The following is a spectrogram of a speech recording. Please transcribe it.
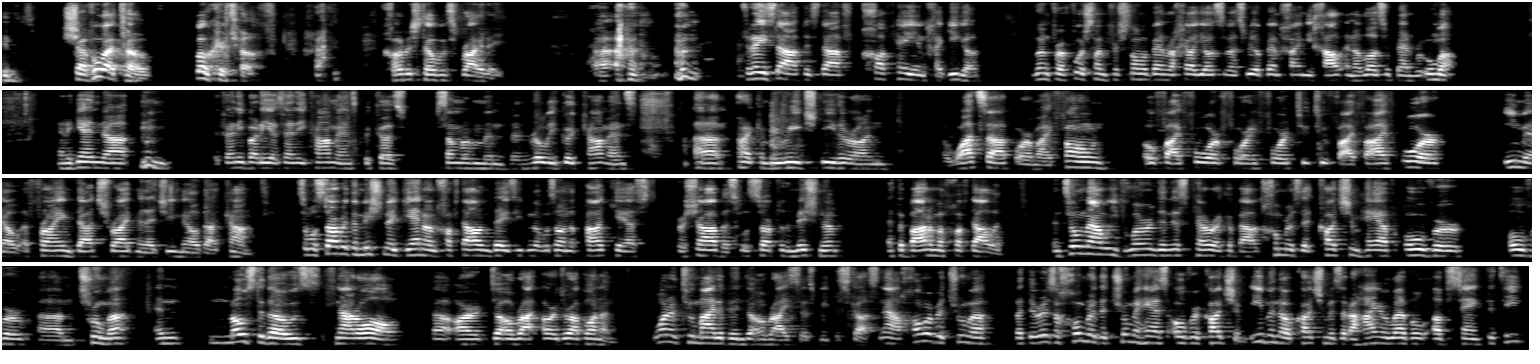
Shavua Tov, Boker Tov. Chodesh Tov was Friday. Uh, today's daf is daf Chav Hey in Chagiga. Learn for a first time for Shlomo ben Rachel Yosef Asriel ben Chaim Michal and Elazar ben Reuma. And again, uh, if anybody has any comments, because some of them have been really good comments, uh, I can be reached either on WhatsApp or my phone, 054 484 2255, or email ephraim.schreibman at gmail.com. So we'll start with the Mishnah again on Chavdalim days, even though it was on the podcast for Shabbos. We'll start for the Mishnah at the bottom of Chavdalim. Until now, we've learned in this parak about chumras that Kachim have over, over um, Truma, and most of those, if not all, uh, are Darabonim. One or two might have been Da'orais, as we discussed. Now, Chomer Truma but there is a chumrah that truma has over kachim, even though kachim is at a higher level of sanctity.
